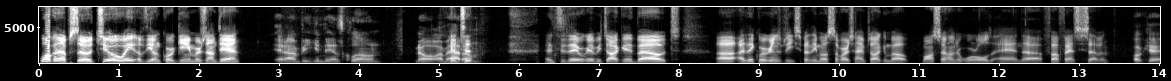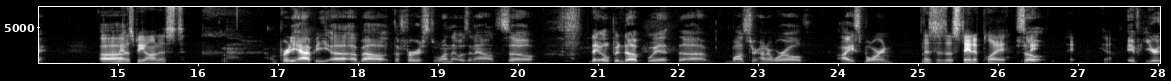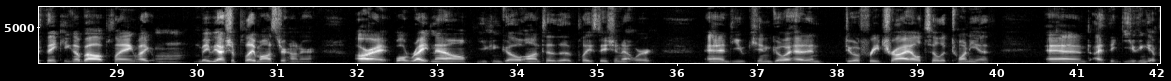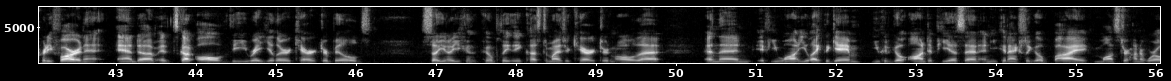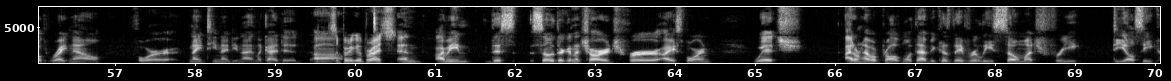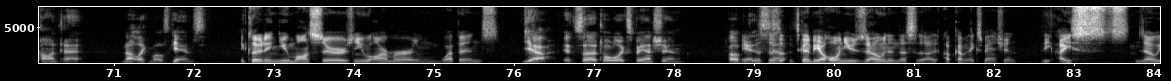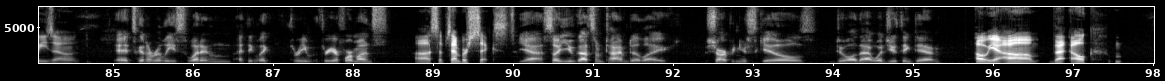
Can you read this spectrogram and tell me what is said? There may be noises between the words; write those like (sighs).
Welcome to episode 208 of the Encore Gamers. I'm Dan. And I'm Vegan Dan's clone. No, I'm Adam. And today we're going to be talking about. Uh, I think we're going to be spending most of our time talking about Monster Hunter World and uh, Final Fantasy VII. Okay. I Uh, mean, let's be honest. I'm pretty happy uh, about the first one that was announced. So they opened up with uh, Monster Hunter World Iceborne. This is a state of play. So yeah. if you're thinking about playing like mm, maybe I should play Monster Hunter. All right. Well, right now you can go onto the PlayStation Network and you can go ahead and do a free trial till the 20th. And I think you can get pretty far in it. And um, it's got all of the regular character builds. So, you know, you can completely customize your character and all of that. And then if you want, you like the game, you could go onto PSN and you can actually go buy Monster Hunter World right now for 19.99 like I did. It's a Um, pretty good price. and I mean this so they're going to charge for Iceborne, which I don't have a problem with that because they've released so much free DLC content, not like most Yeah. games. Including new monsters, new armor, and weapons. Yeah, it's a total expansion of Yeah, this is it's going to be a whole new zone in this uh, upcoming expansion. The Ice Snowy Zone. It's going to release what in I think like 3 3 or 4 months. Uh, September 6th. Yeah, so you've got some time to like sharpen your skills, do all that. What'd you think, Dan? Oh, yeah. Um, That elk,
